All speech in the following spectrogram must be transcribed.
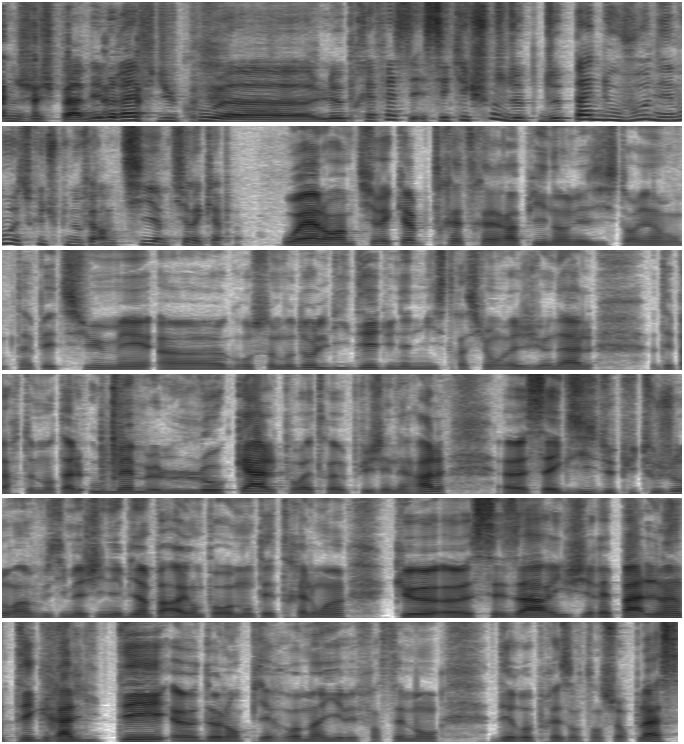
on ne juge pas. Mais bref, du coup, euh, le préfet, c'est quelque chose de, pas nouveau, Nemo. Est-ce que tu peux nous faire un petit, un petit récap? Ouais, alors un petit récap très très rapide, hein, les historiens vont me taper dessus, mais euh, grosso modo, l'idée d'une administration régionale, départementale ou même locale, pour être plus général, euh, ça existe depuis toujours. hein. Vous imaginez bien, par exemple, pour remonter très loin, que César, il gérait pas l'intégralité de l'Empire romain. Il y avait forcément des représentants sur place.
